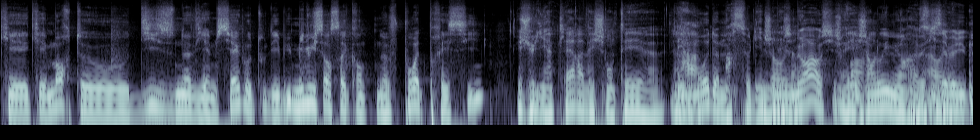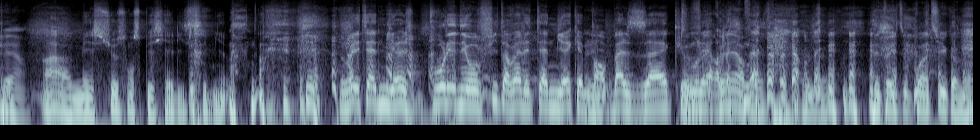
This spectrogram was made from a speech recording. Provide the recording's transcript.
qui est, qui est morte au 19e siècle, au tout début, 1859 pour être précis. Julien Clerc avait chanté euh, les Ah. mots de Marceline. Jean-Louis déjà. Murat aussi, je Oui, crois. Jean-Louis Murat. Avec Ah ouais. Isabelle Huppert. Ah, messieurs sont spécialistes, c'est bien. Elle était admirée, pour les néophytes, elle était admirée quand même par Balzac. Tout le monde la connaît en fait. C'est pas du tout pointu comme.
